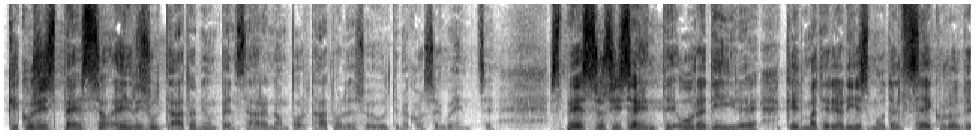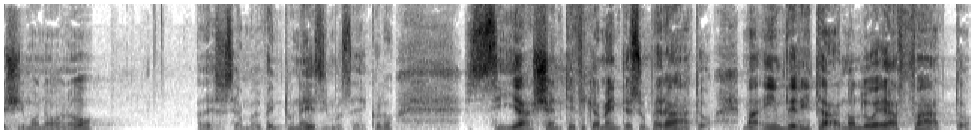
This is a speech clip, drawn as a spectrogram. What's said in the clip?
che così spesso è il risultato di un pensare non portato alle sue ultime conseguenze. Spesso si sente ora dire che il materialismo del secolo XIX, adesso siamo al XXI secolo, sia scientificamente superato, ma in verità non lo è affatto,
